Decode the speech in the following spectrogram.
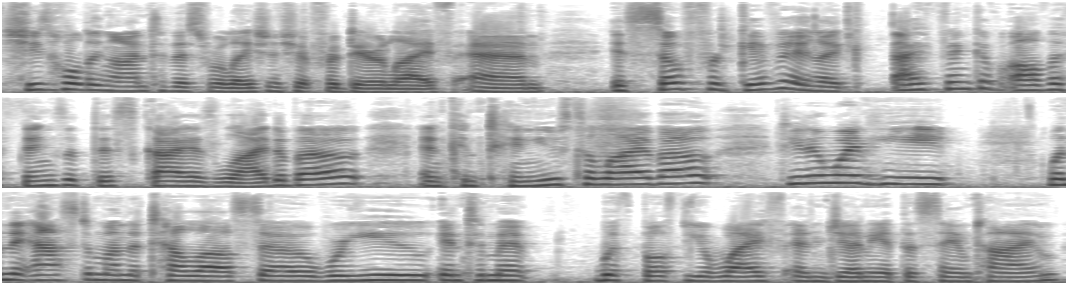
she's holding on to this relationship for dear life and is so forgiving. Like I think of all the things that this guy has lied about and continues to lie about. Do you know when he when they asked him on the tell-all? So were you intimate with both your wife and Jenny at the same time?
